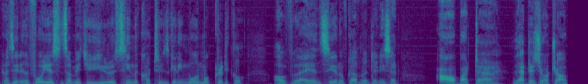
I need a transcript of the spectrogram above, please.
and I said, in the four years since I met you, you'd have seen the cartoons getting more and more critical of the ANC and of government. And he said, oh, but uh, that is your job.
